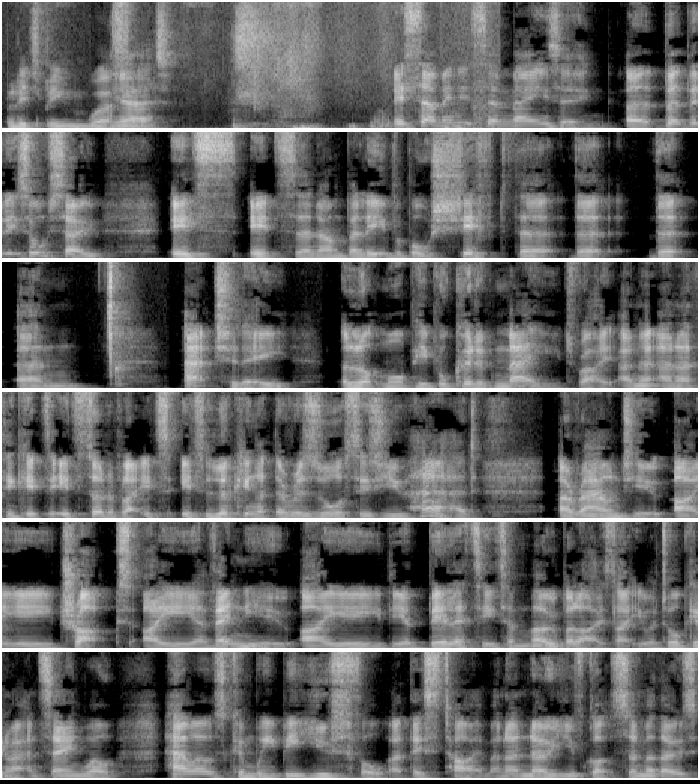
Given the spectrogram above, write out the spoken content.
but it's been worth yeah. it. It's. I mean, it's amazing. Uh, but but it's also, it's it's an unbelievable shift that that that um, actually a lot more people could have made, right? And and I think it's it's sort of like it's it's looking at the resources you had around you, i.e., trucks, i.e., a venue, i.e., the ability to mobilize, like you were talking about, and saying, well, how else can we be useful at this time? And I know you've got some of those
